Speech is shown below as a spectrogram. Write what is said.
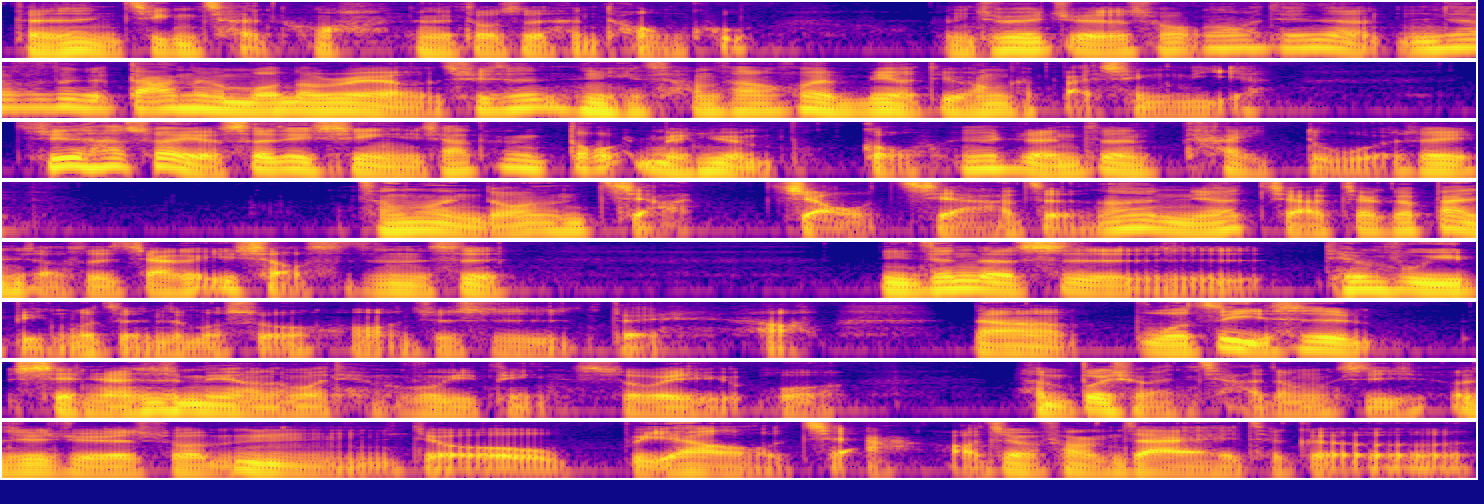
等等你进城，哇，那个都是很痛苦。你就会觉得说，哇，天哪！你知道那个搭那个 monorail，其实你常常会没有地方可摆行李啊。其实它虽然有设计行李箱，但是都远远不够，因为人真的太多了，所以常常你都要用夹脚夹着，然后你要夹夹个半小时，夹个一小时，真的是你真的是天赋异禀，我只能这么说哦。就是对，好，那我自己是显然是没有那么天赋异禀，所以我很不喜欢夹东西，我就觉得说，嗯，就不要夹，好，就放在这个。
